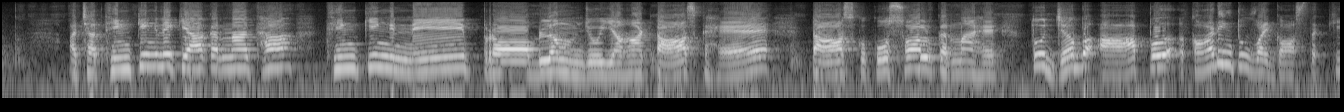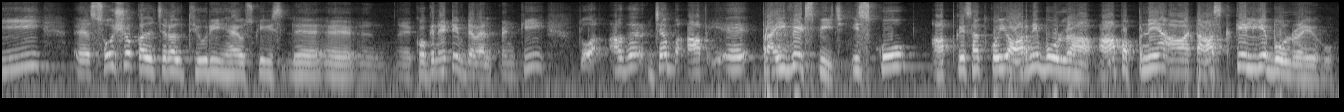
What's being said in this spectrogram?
अच्छा थिंकिंग ने क्या करना था? थिंकिंग ने प्रॉब्लम जो यहाँ टास्क है टास्क को सॉल्व करना है। तो जब आप अकॉर्डिंग टू वाइगॉस्त की सोशो कल्चरल थ्योरी है, उसकी कोग्नेटिव डेवलपमेंट की तो अगर जब आप प्राइवेट स्पीच इसको आपके साथ कोई और नहीं बोल रहा, आप अपने टास्क के लिए बोल रहे हो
